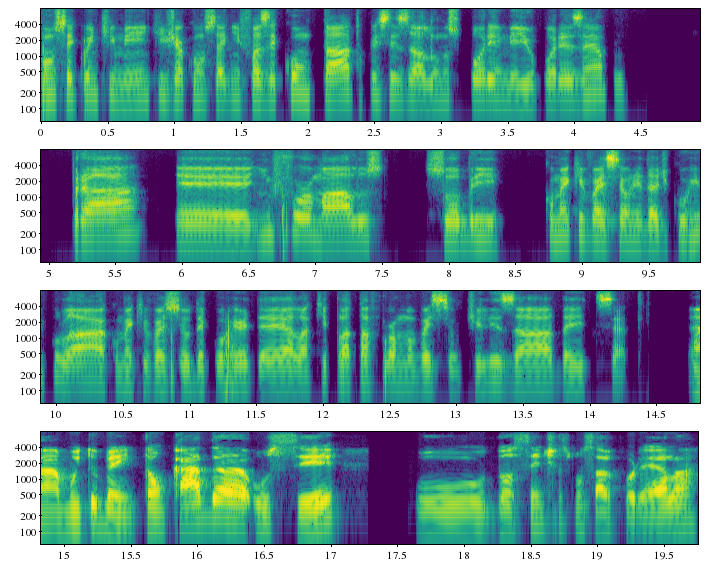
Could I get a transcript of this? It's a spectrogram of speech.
consequentemente, já conseguem fazer contato com esses alunos por e-mail, por exemplo, para é, informá-los sobre como é que vai ser a unidade curricular, como é que vai ser o decorrer dela, que plataforma vai ser utilizada, etc. Ah, muito bem. Então, cada UC o docente responsável por ela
